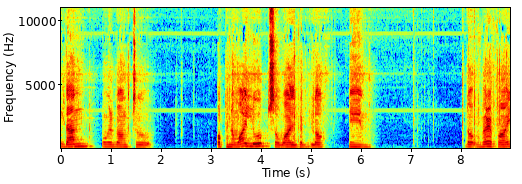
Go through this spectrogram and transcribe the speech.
Then we're going to open a while loop. So while the blockchain dot verify,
